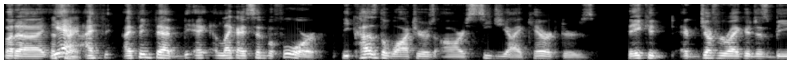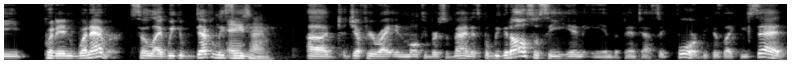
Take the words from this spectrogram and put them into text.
But uh, That's yeah, right. I th- I think that eh, like I said before, because the Watchers are CGI characters, they could eh, Jeffrey Wright could just be put in whenever. So like we could definitely see Anytime. Uh, Jeffrey Wright in Multiverse of Madness, but we could also see him in the Fantastic Four because, like you said,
